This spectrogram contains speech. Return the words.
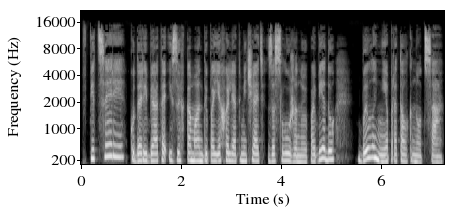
В пиццерии, куда ребята из их команды поехали отмечать заслуженную победу, было не протолкнуться.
